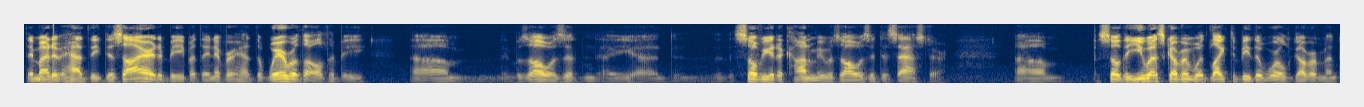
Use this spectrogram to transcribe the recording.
they might have had the desire to be, but they never had the wherewithal to be. Um, it was always a, a uh, the Soviet economy was always a disaster. Um, so the U.S. government would like to be the world government,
